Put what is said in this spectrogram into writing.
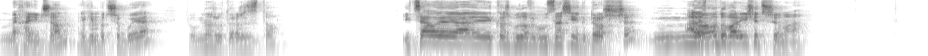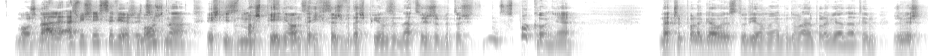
mechaniczną, jakiej Mhm. potrzebuje, pomnożył to razy 100. I cały e, koszt budowy był znacznie droższy, no. ale zbudowali i się trzyma. Można. Ale aż mi się nie chce wierzyć. Można. Jeśli masz pieniądze i chcesz wydać pieniądze na coś, żeby to się... No to spoko, nie? Na czym polegały studia moje budowlane? Polegały na tym, że wiesz,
